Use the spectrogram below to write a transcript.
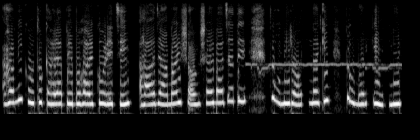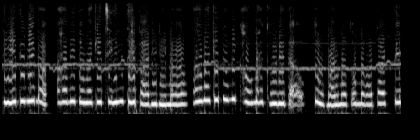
আমি কত খারাপ ব্যবহার করেছি? আজ আমার সংসার বাঁচাতে তুমি রত্নাকে তোমার কিডনি দিয়ে দেবে, মা। আমি তোমাকে চিনতে পারিনি, মা। আমাকে তুমি ক্ষমা করে দাও। তোমার মতো মা থাকতে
